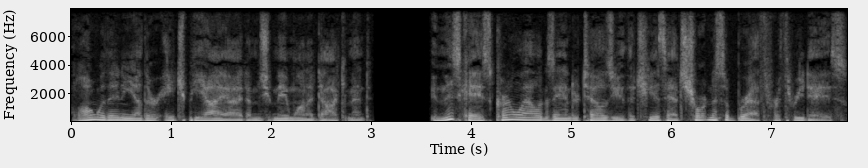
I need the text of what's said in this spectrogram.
along with any other HPI items you may want to document. In this case, Colonel Alexander tells you that she has had shortness of breath for three days.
